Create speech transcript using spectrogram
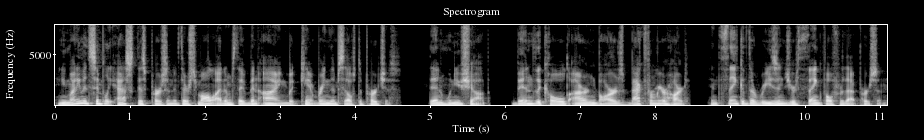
and you might even simply ask this person if they're small items they've been eyeing but can't bring themselves to purchase. Then, when you shop, bend the cold iron bars back from your heart and think of the reasons you're thankful for that person.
